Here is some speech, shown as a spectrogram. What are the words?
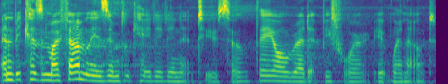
and because my family is implicated in it too, so they all read it before it went out.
